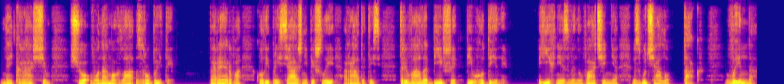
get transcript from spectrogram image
найкращим, що вона могла зробити. Перерва, коли присяжні пішли радитись, тривала більше півгодини. Їхнє звинувачення звучало так винна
